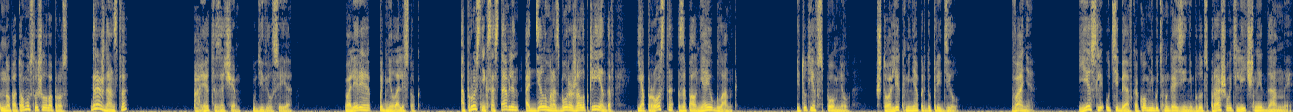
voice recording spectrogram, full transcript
но потом услышал вопрос. «Гражданство?» «А это зачем?» Удивился я. Валерия подняла листок. Опросник составлен отделом разбора жалоб клиентов. Я просто заполняю бланк. И тут я вспомнил, что Олег меня предупредил. Ваня, если у тебя в каком-нибудь магазине будут спрашивать личные данные,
